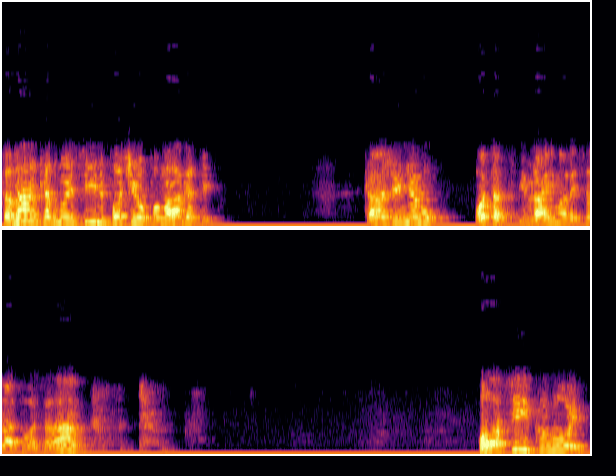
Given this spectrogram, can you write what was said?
taman kad mu je sin počeo pomagati kaže njemu otac Ibrahim ali salatu wasalam O sinko moj,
